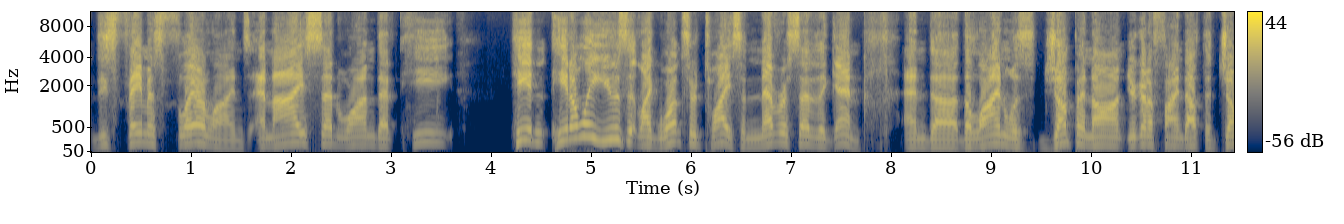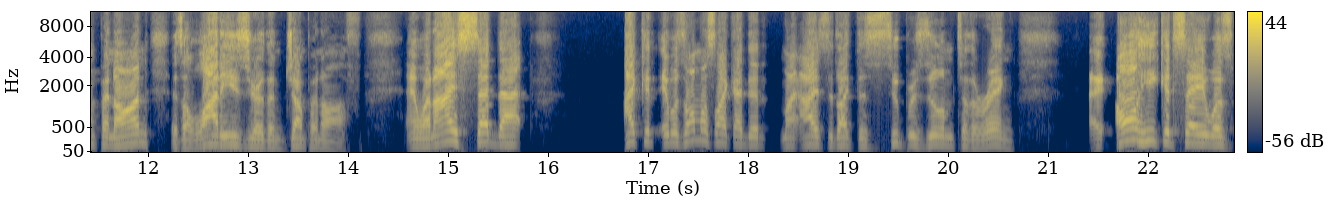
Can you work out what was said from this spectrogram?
these famous Flair lines, and I said one that he he he'd only used it like once or twice and never said it again. And uh, the line was jumping on. You're gonna find out that jumping on is a lot easier than jumping off. And when I said that, I could. It was almost like I did. My eyes did like this super zoom to the ring. I- all he could say was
